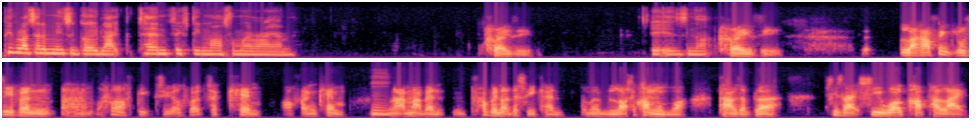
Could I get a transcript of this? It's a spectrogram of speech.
people are telling me to go like 10, 15 miles from where I am. Crazy. It is not. Crazy. Like I think it was even um who I speak to, I spoke to Kim, our friend Kim. Mm. Like it might have been probably not this weekend, maybe last I can't remember. Time's a blur. She's like she woke up at like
